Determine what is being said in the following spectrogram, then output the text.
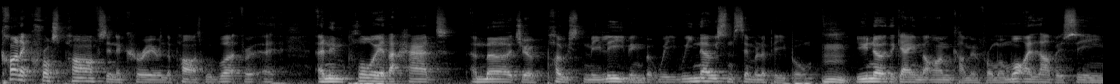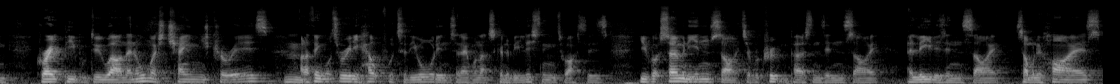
kind of crossed paths in a career in the past. We've worked for a, an employer that had a merger post me leaving, but we, we know some similar people. Hmm. You know the game that I'm coming from. And what I love is seeing great people do well and then almost change careers. Hmm. And I think what's really helpful to the audience and everyone that's going to be listening to us is you've got so many insights, a recruitment person's insight, a leader's insight, someone who hires,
